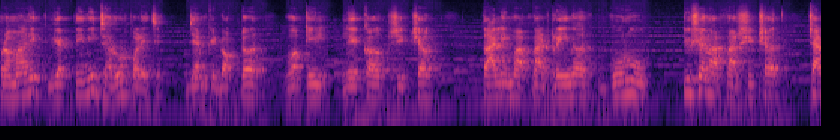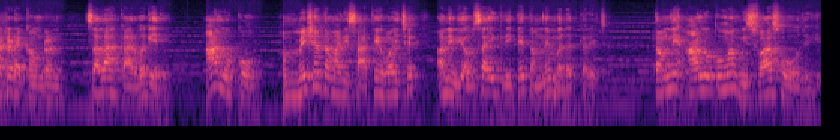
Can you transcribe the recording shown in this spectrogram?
પ્રમાણિત વ્યક્તિની જરૂર પડે છે. જેમ કે ડૉક્ટર, વકીલ, લેખક, શિક્ષક, તાલીમ આપનાર ટ્રેનર, ગુરુ, ટ્યુશન આપનાર શિક્ષક ચાર્ટર્ડ એકાઉન્ટન્ટ, સલાહકાર વગેરે. આ લોકો હંમેશા તમારી સાથે હોય છે અને વ્યવસાયિક રીતે તમને મદદ કરે છે. તમને આ લોકોમાં વિશ્વાસ હોવો જોઈએ.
